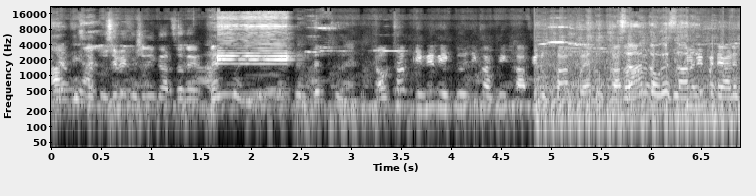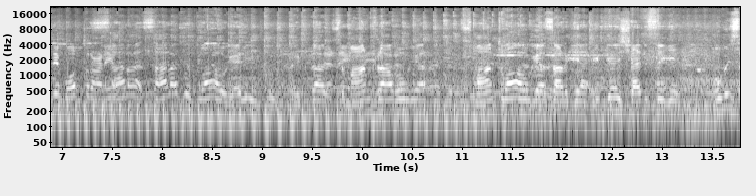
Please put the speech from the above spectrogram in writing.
ਹਾਂਜੀ, ਉਸ 'ਤੇ ਤੁਸੀਂ ਵੀ ਕੁਝ ਨਹੀਂ ਕਰ ਸਕਦੇ। ਬਿਲਕੁਲ ਜੀ ਬਿਲਕੁਲ ਡਾਕਟਰ ਸਾਹਿਬ ਕਿਵੇਂ ਵੇਖਦੇ ਹੋ ਜੀ? ਕਾਫੀ ਕਾਫੀ ਨੁਕਸਾਨ ਹੋਇਆ ਲੋਕਾਂ ਦਾ। ਨੁਕਸਾਨ ਤਾਂ ਹੋ ਗਿਆ ਸਾਰੇ। ਪਟਿਆਲੇ ਦੇ ਬਹੁਤ ਪੁਰਾਣੇ ਹੋ। ਸਾਰਾ ਸਾਰਾ ਕੁਝ ਤਬਾਹ ਹੋ ਗਿਆ ਜੀ। ਇੱਕ ਤਾਂ ਸਮਾਨ ਖਰਾਬ ਹੋ ਗਿਆ, ਸਮਾਨ ਤਬਾਹ ਹੋ ਗਿਆ, ਸੜ ਗਿਆ, ਇੱਕ ਸ਼ੈੱਡ ਸੀਗੇ, ਉਹ ਵੀ ਸੜ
